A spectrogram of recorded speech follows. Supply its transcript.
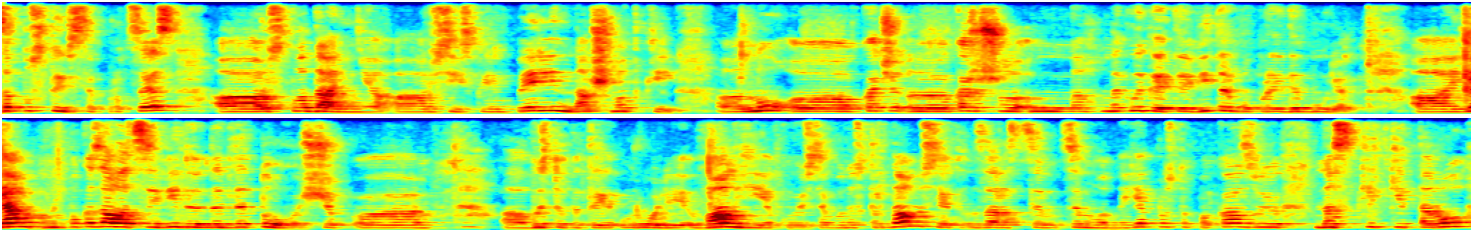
запустився процес розкладання Російської імперії на шматки. Ну, е, каже, що не кликайте вітер, бо прийде буря. А, Я показала це відео не для того, щоб а, виступити у ролі Ванги якоїсь або Нострадамуса, як зараз це, це модно. Я просто показую, наскільки Таро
